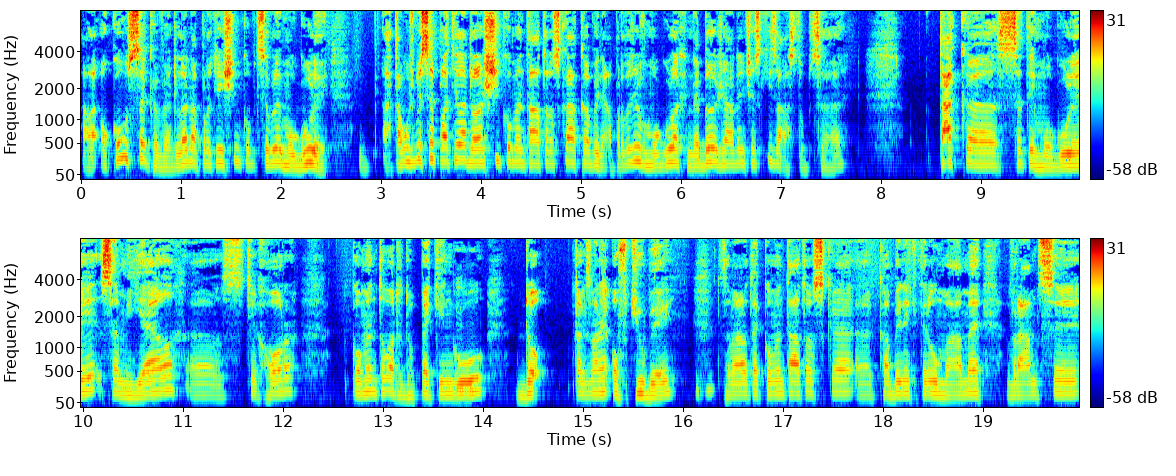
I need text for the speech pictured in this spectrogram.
ale o kousek vedle na protějším kopci byly moguly. A tam už by se platila další komentátorská kabina. A protože v mogulech nebyl žádný český zástupce, tak eh, se ty moguly jsem jel eh, z těch hor komentovat do Pekingu, mm. do takzvané off-tuby, to znamená do té komentátorské eh, kabiny, kterou máme v rámci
